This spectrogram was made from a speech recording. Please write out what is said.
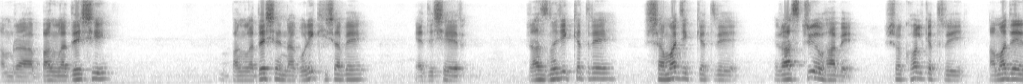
আমরা বাংলাদেশি, বাংলাদেশের নাগরিক হিসাবে এদেশের রাজনৈতিক ক্ষেত্রে, সামাজিক ক্ষেত্রে, রাষ্ট্রীয়ভাবে সকল ক্ষেত্রেই আমাদের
